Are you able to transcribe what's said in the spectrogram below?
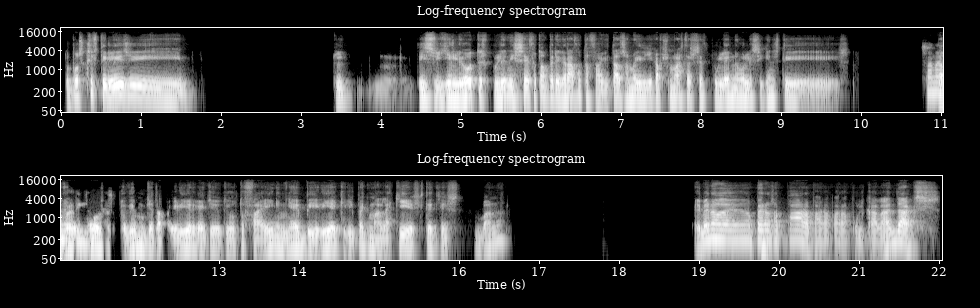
Το πώς ξεφτιλίζει του, τις γελιότητες που λένε οι σεφ όταν περιγράφουν τα φαγητά τους. Αν είδε κάποιος master chef που λένε όλες εκείνες τις Σαν να είναι ταβερνιώσεις, πίνακα. παιδί μου, και τα περίεργα και ότι το φαΐ είναι μια εμπειρία και λοιπά και μαλακίες και τέτοιες μπάνα. Εμένα ε, πέρασα πάρα πάρα πάρα πολύ καλά. Εντάξει.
